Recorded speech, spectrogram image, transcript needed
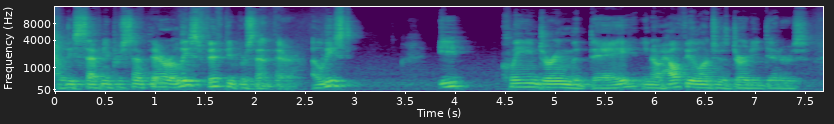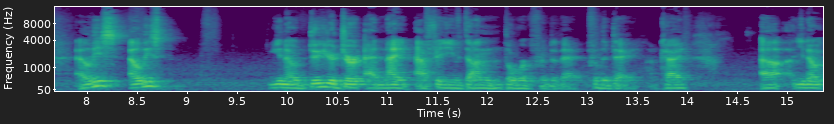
at least 70% there or at least 50% there. At least eat clean during the day. You know, healthy lunches, dirty dinners. At least, at least, you know, do your dirt at night after you've done the work for the day. For the day, okay. Uh, you know,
